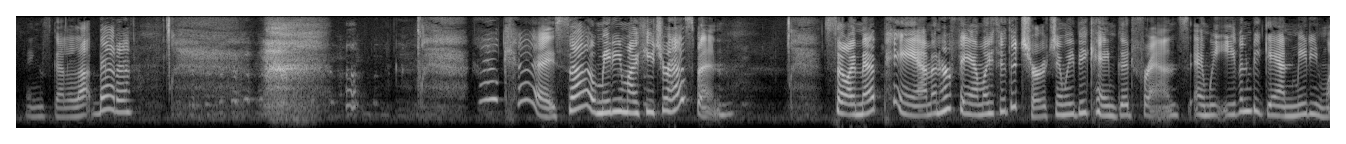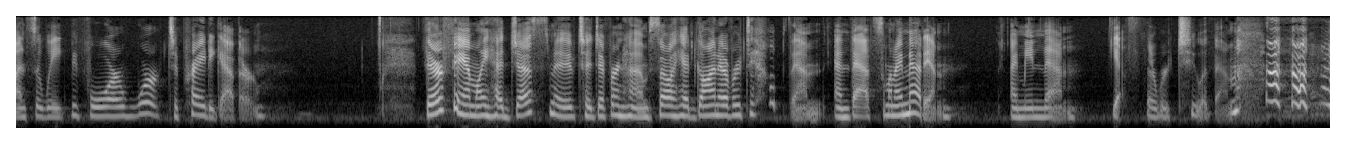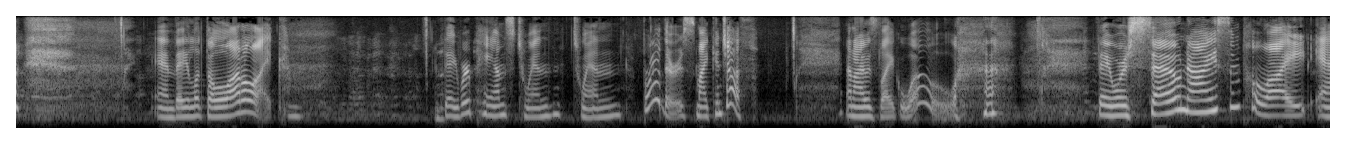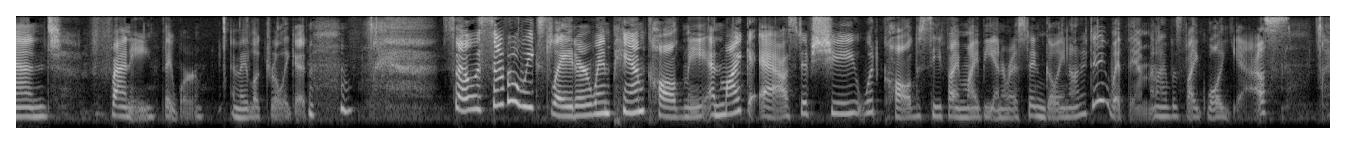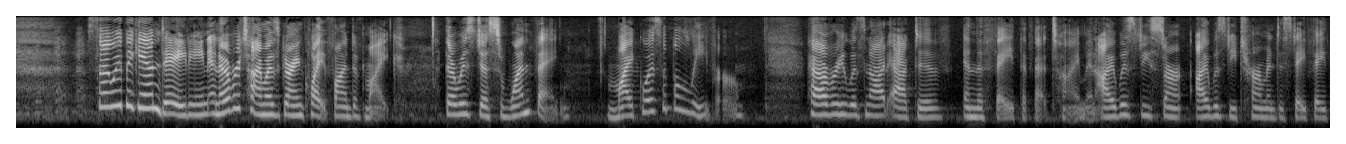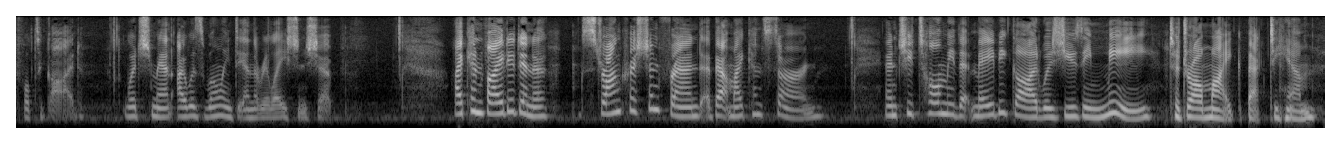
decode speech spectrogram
Things got a lot better. okay, so meeting my future husband. So I met Pam and her family through the church, and we became good friends. And we even began meeting once a week before work to pray together. Their family had just moved to a different home, so I had gone over to help them, and that's when I met him. I mean, them. Yes, there were two of them. and they looked a lot alike. They were Pam's twin twin brothers, Mike and Jeff. And I was like, whoa. They were so nice and polite and funny. They were, and they looked really good. so several weeks later when Pam called me and Mike asked if she would call to see if I might be interested in going on a date with him. And I was like, well, yes. so we began dating, and over time I was growing quite fond of Mike. There was just one thing Mike was a believer. However, he was not active in the faith at that time, and I was, discern- I was determined to stay faithful to God which meant I was willing to end the relationship. I confided in a strong Christian friend about my concern, and she told me that maybe God was using me to draw Mike back to him.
